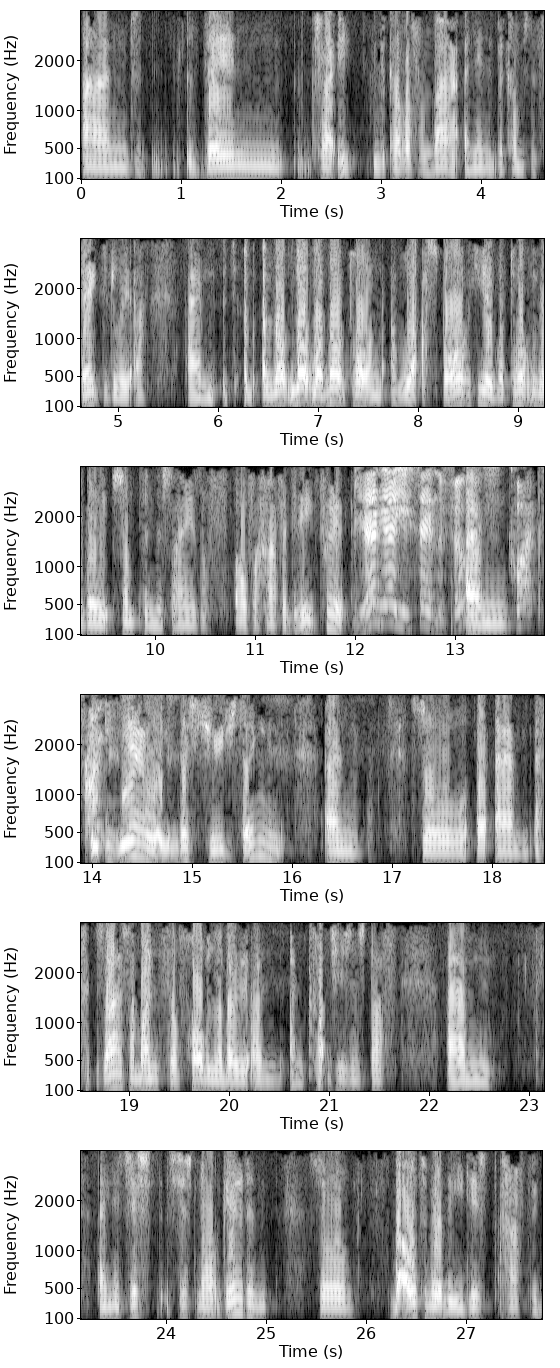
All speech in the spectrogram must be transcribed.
and then try to recover from that, and then it becomes infected later. Um, I'm not, not, we're not talking about a spot here. We're talking about something the size of, of a half a grapefruit. Yeah, yeah, you say in the film Um, it's quite frightening. Yeah, like this huge thing, and, and so uh, um, so that's a month of hobbling about on, on crutches and stuff, um, and it's just it's just not good, and so but ultimately you just have to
